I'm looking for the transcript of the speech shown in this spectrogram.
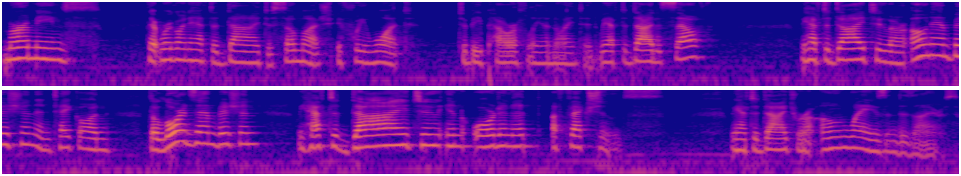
Myrrh means that we're going to have to die to so much if we want to be powerfully anointed. We have to die to self. We have to die to our own ambition and take on the Lord's ambition. We have to die to inordinate affections. We have to die to our own ways and desires.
